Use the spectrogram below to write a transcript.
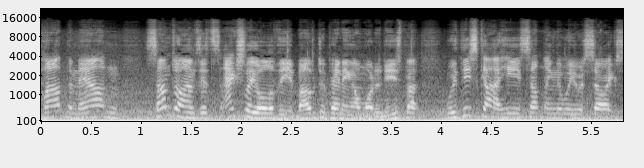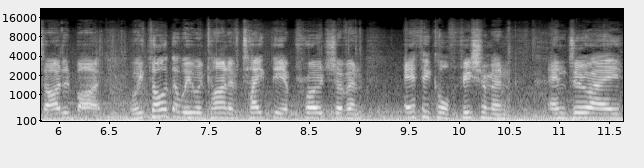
part them out? And sometimes it's actually all of the above, depending on what it is. But with this car here, something that we were so excited by, we thought that we would kind of take the approach of an ethical fisherman and do a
